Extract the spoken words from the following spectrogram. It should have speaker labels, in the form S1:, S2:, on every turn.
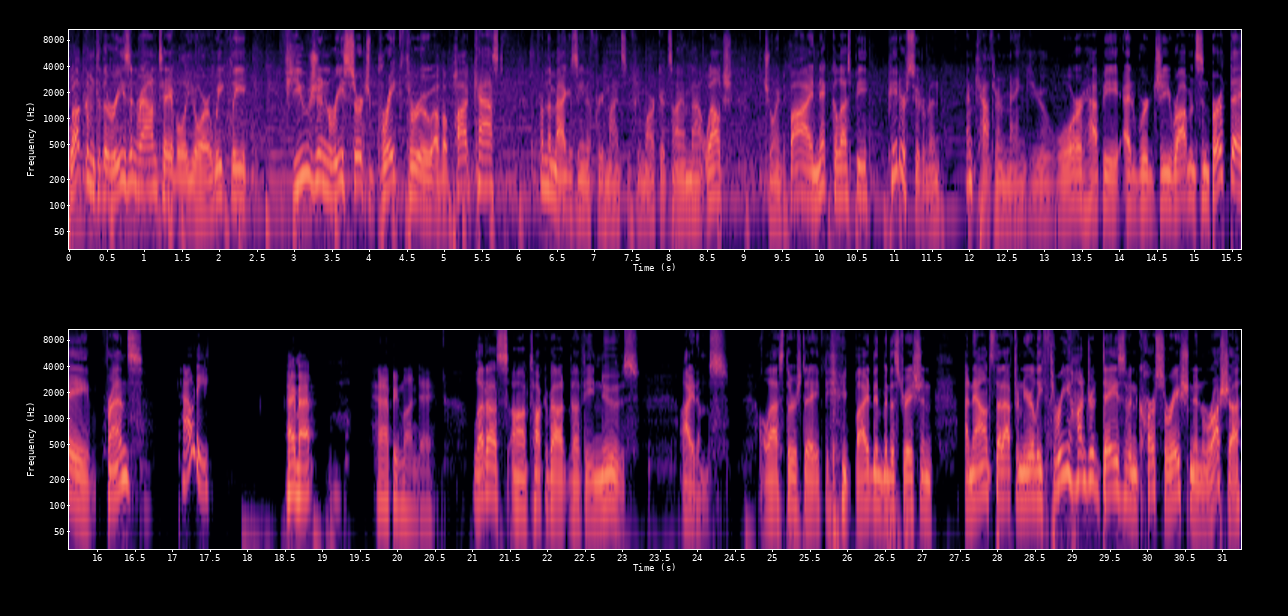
S1: Welcome to the Reason Roundtable, your weekly fusion research breakthrough of a podcast from the magazine of Free Minds and Free Markets. I am Matt Welch, joined by Nick Gillespie, Peter Suderman, and Katherine Mangu Ward. Happy Edward G. Robinson birthday, friends.
S2: Howdy.
S3: Hey, Matt.
S4: Happy Monday.
S1: Let us uh, talk about the, the news items. Last Thursday, the Biden administration announced that after nearly 300 days of incarceration in Russia,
